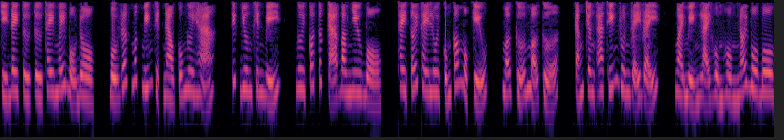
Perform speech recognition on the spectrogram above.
chị đây từ từ thay mấy bộ đồ, bộ rớt mất miếng thịt nào của ngươi hả, Tiết Dương khinh bỉ, ngươi có tất cả bao nhiêu bộ, thay tới thay lui cũng có một kiểu, mở cửa mở cửa, cẳng chân A Thiến run rẩy rẩy, ngoài miệng lại hùng hồn nói bô bô,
